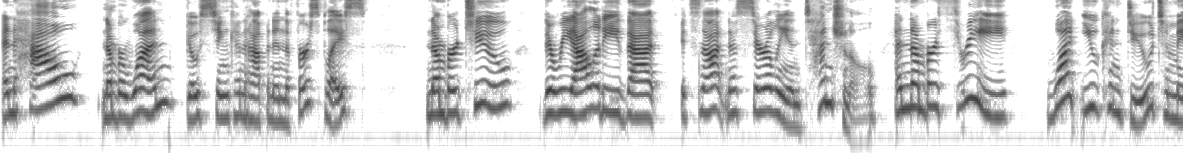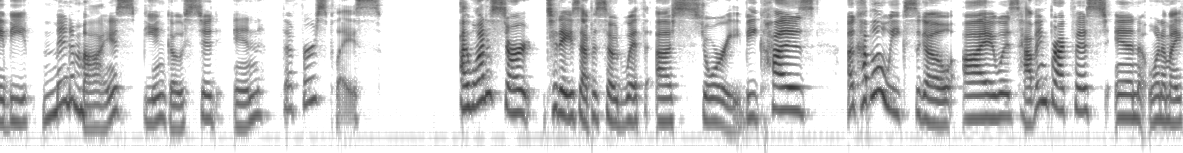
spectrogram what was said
and how Number one, ghosting can happen in the first place. Number two, the reality that it's not necessarily intentional. And number three, what you can do to maybe minimize being ghosted in the first place. I want to start today's episode with a story because a couple of weeks ago, I was having breakfast in one of my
